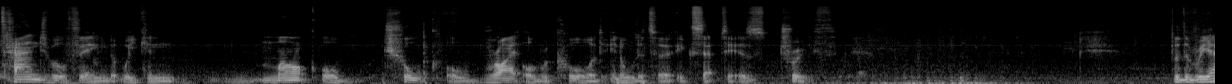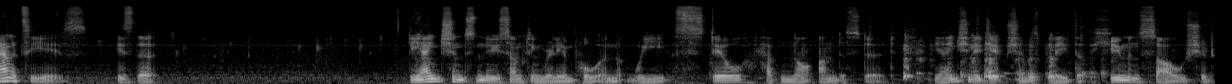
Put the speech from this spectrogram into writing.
tangible thing that we can mark or chalk or write or record in order to accept it as truth. But the reality is, is that the ancients knew something really important that we still have not understood. The ancient Egyptians believed that the human soul should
